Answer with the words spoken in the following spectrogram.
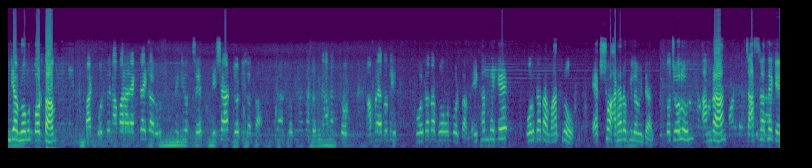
ইন্ডিয়া ভ্রমণ করতাম বাট করতে না পারার একটাই কারণ সেটি হচ্ছে ভিসার জটিলতা। জটিলতা যদি না থাকতো, আমরা এতদিন কলকাতা ভ্রমণ করতাম। এইখান থেকে কলকাতা মাত্র একশো আঠারো কিলোমিটার। তো চলুন, আমরা চাচড়া থেকে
